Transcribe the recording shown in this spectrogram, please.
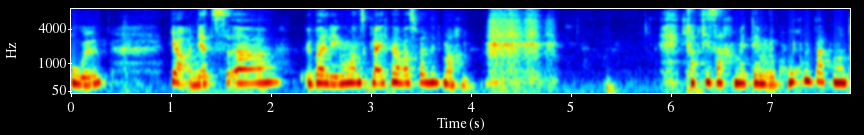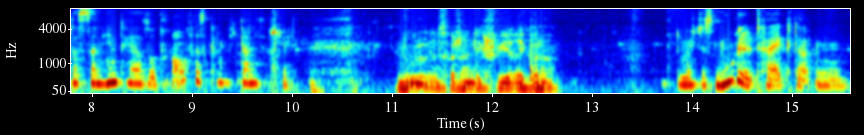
cool. Ja, und jetzt äh, überlegen wir uns gleich mal, was wir mitmachen. Ich glaube, die Sache mit dem Kuchenbacken und das dann hinterher so drauf ist, glaube ich, gar nicht so schlecht. Nudeln ist wahrscheinlich schwierig, oder? Du möchtest Nudelteig dacken.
